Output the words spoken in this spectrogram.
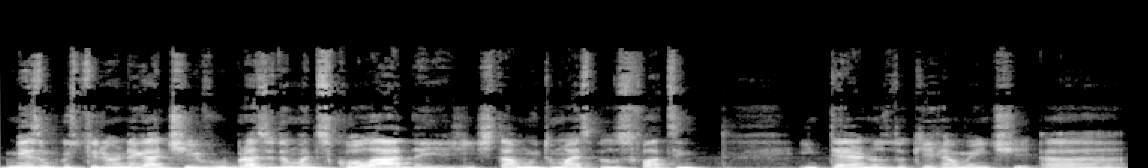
mesmo com o exterior negativo, o Brasil deu uma descolada e a gente está muito mais pelos fatos internos do que realmente uh,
